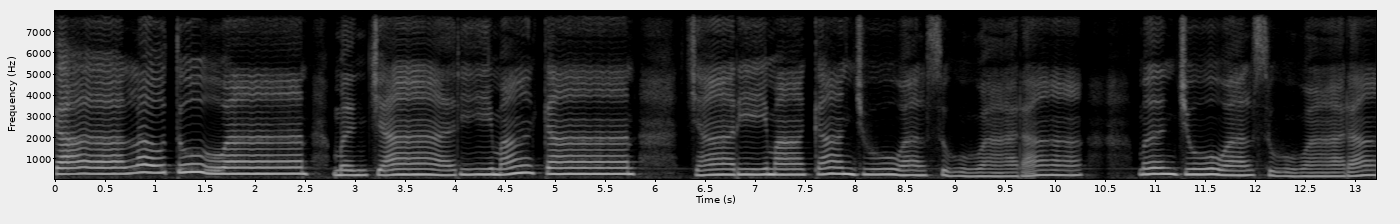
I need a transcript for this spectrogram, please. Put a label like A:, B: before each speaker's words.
A: Kalau Tuhan mencari makan, cari makan jual suara, menjual suara.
